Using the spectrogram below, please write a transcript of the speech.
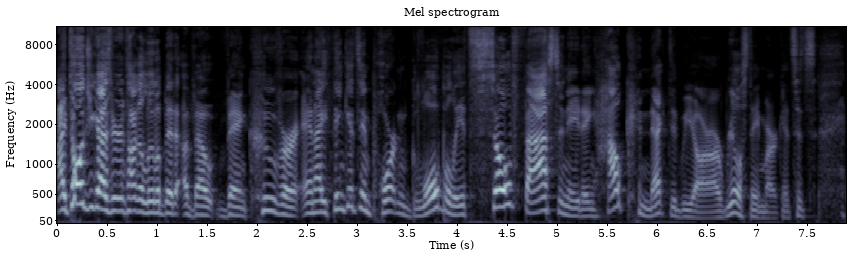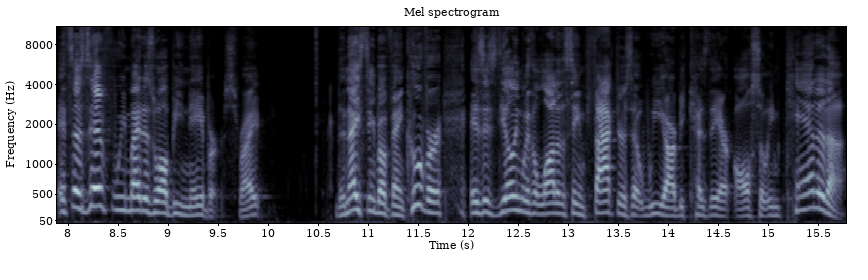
I told you guys we are going to talk a little bit about Vancouver, and I think it's important globally. It's so fascinating how connected we are, our real estate markets. It's it's as if we might as well be neighbors, right? The nice thing about Vancouver is it's dealing with a lot of the same factors that we are because they are also in Canada.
